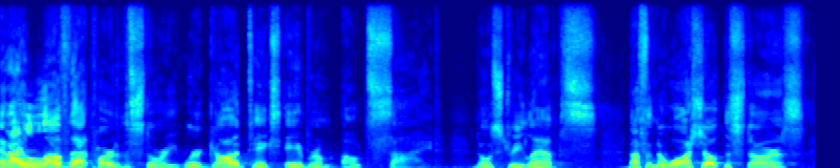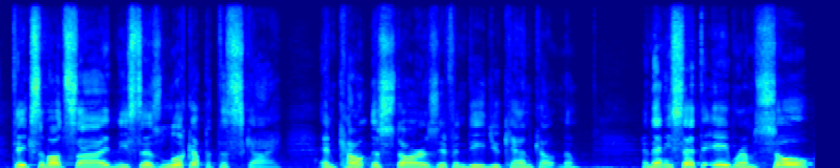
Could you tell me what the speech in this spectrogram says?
And I love that part of the story where God takes Abram outside. No street lamps, nothing to wash out the stars takes him outside and he says, Look up at the sky and count the stars if indeed you can count them. And then he said to Abram, So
